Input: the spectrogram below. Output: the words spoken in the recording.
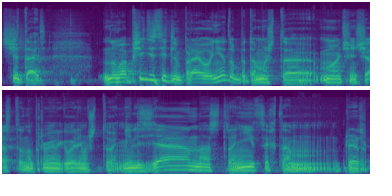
читать. Ну, вообще, действительно, правил нету, потому что мы очень часто, например, говорим, что нельзя на страницах, там, например,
